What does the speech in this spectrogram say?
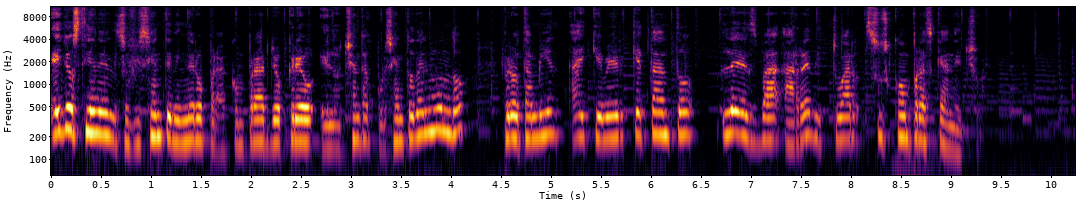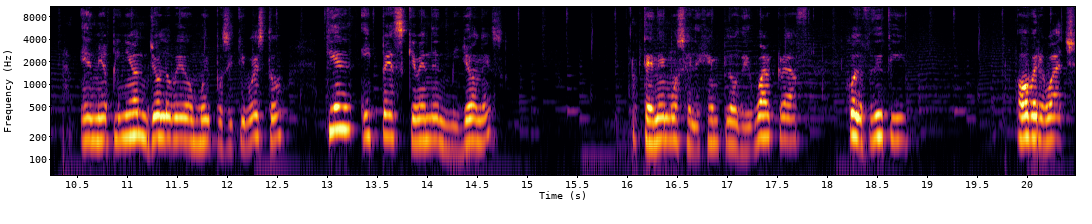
Ellos tienen suficiente dinero para comprar yo creo el 80% del mundo, pero también hay que ver qué tanto les va a redituar sus compras que han hecho. En mi opinión yo lo veo muy positivo esto. Tienen IPs que venden millones, tenemos el ejemplo de Warcraft, Call of Duty, Overwatch,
